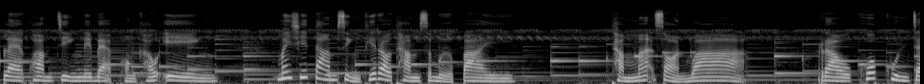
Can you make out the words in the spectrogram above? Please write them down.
แปลความจริงในแบบของเขาเอง ไม่ใช่ตามสิ่งที่เราทำเสมอไป ธรรมะสอนว่า เราควบคุมใจ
